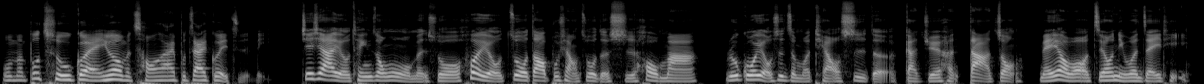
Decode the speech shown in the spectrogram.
我们不出柜，因为我们从来不在柜子里。接下来有听众问我们说：“会有做到不想做的时候吗？如果有，是怎么调试的？感觉很大众。”没有哦，只有你问这一题。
